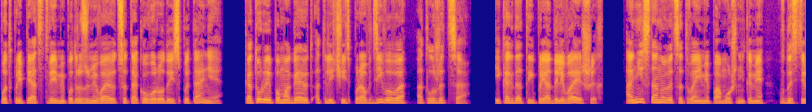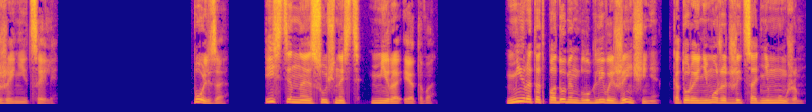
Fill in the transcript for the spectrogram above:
Под препятствиями подразумеваются такого рода испытания, которые помогают отличить правдивого от лжеца, и когда ты преодолеваешь их, они становятся твоими помощниками в достижении цели. Польза. Истинная сущность мира этого. Мир этот подобен блудливой женщине, которая не может жить с одним мужем.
